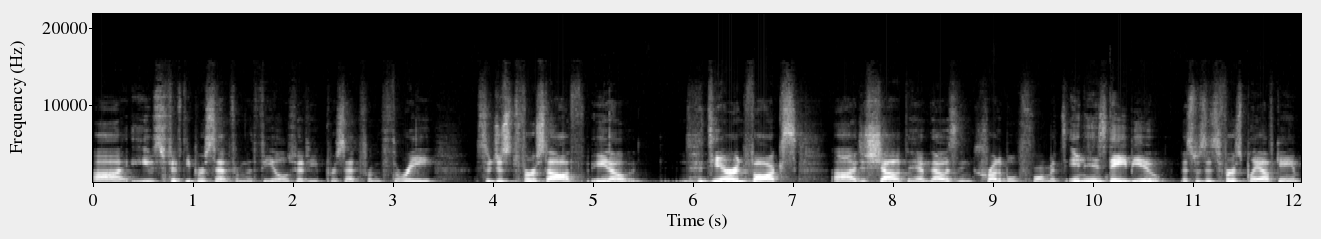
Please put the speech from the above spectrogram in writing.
Uh, he was 50% from the field, 50% from three. So just first off, you know, De'Aaron Fox, uh, just shout out to him. That was an incredible performance in his debut. This was his first playoff game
